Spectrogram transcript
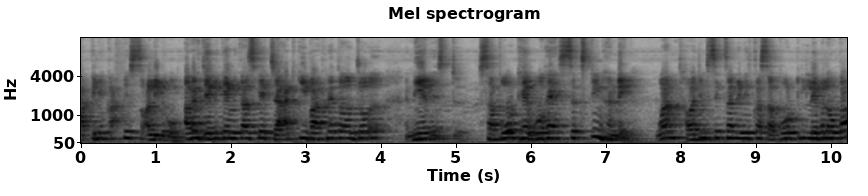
आपके लिए काफ़ी सॉलिड हो। अगर जेबी केमिकल्स के चार्ट की बात करें तो जो नियरेस्ट सपोर्ट है वो है 1600 1600 इसका सपोर्ट लेवल होगा।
